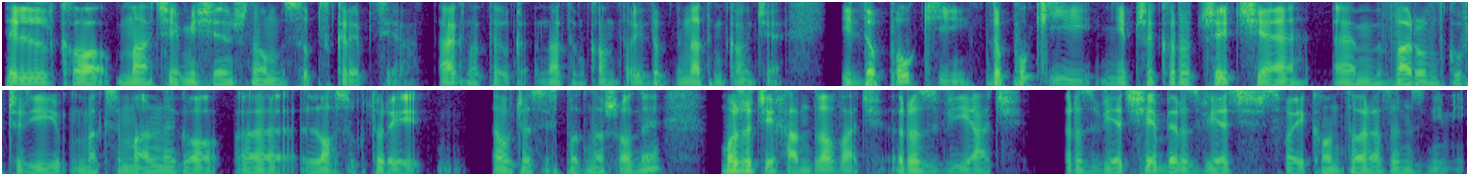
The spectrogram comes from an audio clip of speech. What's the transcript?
tylko macie miesięczną subskrypcję, tak, na tym, na tym konto i do, na tym koncie. I dopóki, dopóki nie przekroczycie em, warunków, czyli maksymalnego e, losu, który cały czas jest podnoszony, możecie handlować, rozwijać, rozwijać siebie, rozwijać swoje konto razem z nimi.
